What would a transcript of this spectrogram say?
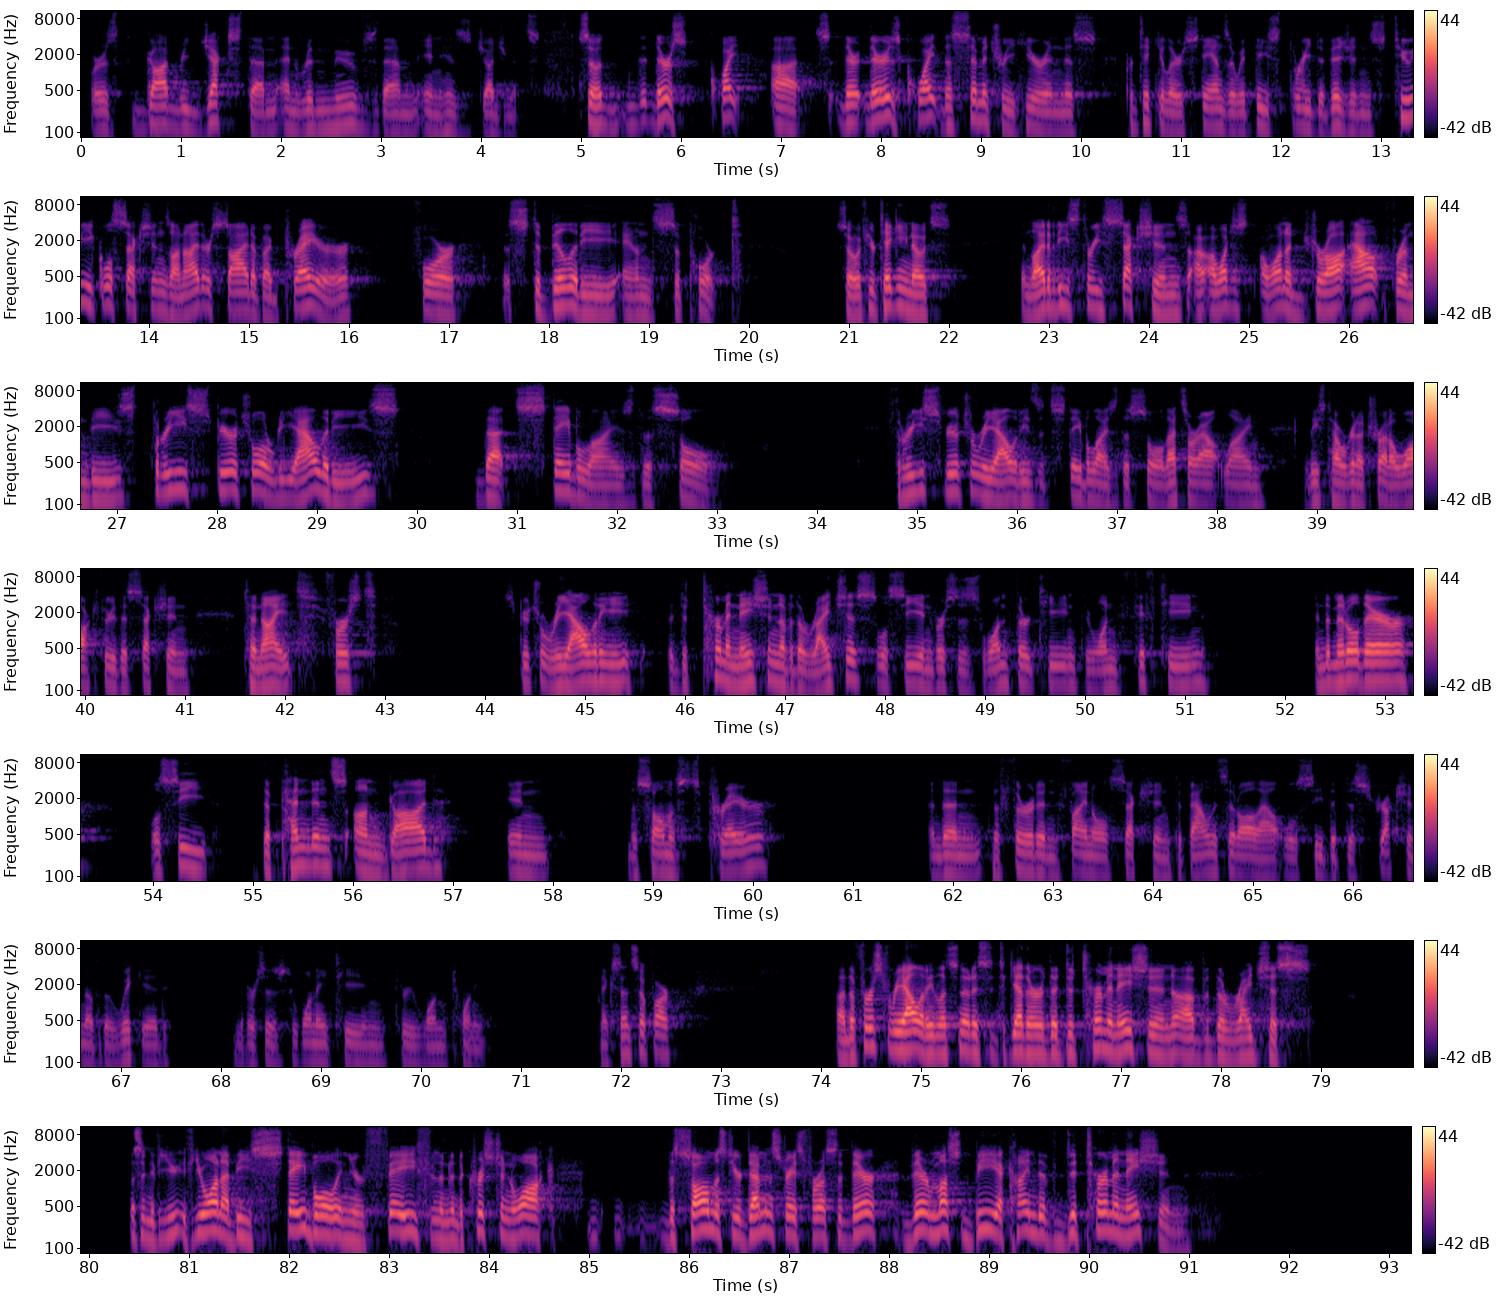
whereas God rejects them and removes them in his judgments. So th- there's quite uh, there, there is quite the symmetry here in this particular stanza with these three divisions two equal sections on either side of a prayer for stability and support. So, if you're taking notes, in light of these three sections, I, I, want, just, I want to draw out from these three spiritual realities that stabilize the soul. Three spiritual realities that stabilize the soul. That's our outline, at least how we're going to try to walk through this section tonight. First, spiritual reality, the determination of the righteous, we'll see in verses 113 through 115. In the middle there, we'll see dependence on God in the psalmist's prayer. And then the third and final section, to balance it all out, we'll see the destruction of the wicked in verses 118 through 120. Make sense so far? Uh, the first reality, let's notice it together the determination of the righteous. Listen, if you, if you want to be stable in your faith and in the Christian walk, the psalmist here demonstrates for us that there, there must be a kind of determination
